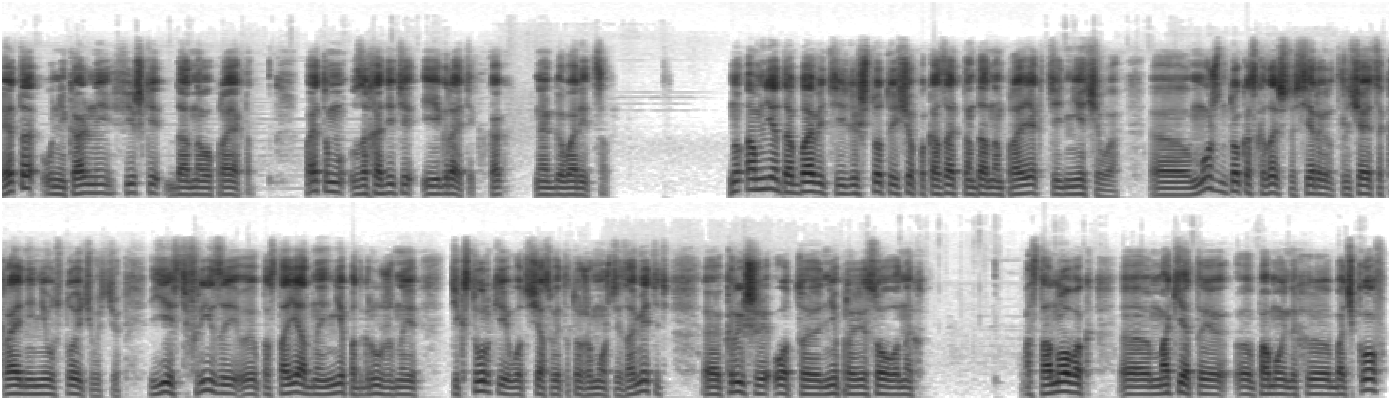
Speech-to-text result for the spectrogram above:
Это уникальные фишки данного проекта. Поэтому заходите и играйте, как говорится. Ну а мне добавить или что-то еще показать на данном проекте нечего. Э, можно только сказать, что сервер отличается крайней неустойчивостью. Есть фризы, э, постоянные неподгруженные текстурки. Вот сейчас вы это тоже можете заметить. Э, крыши от непрорисованных остановок, макеты помойных бачков.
